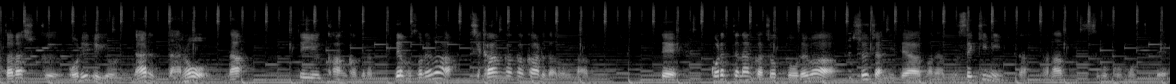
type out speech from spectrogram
新しく降りるようになるだろうなっていう感覚だ。でもそれは時間がかかるだろうな。でこれってなんかちょっと俺はしゅうちゃんに出会うまでは無責任だったなってすごく思ってて、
